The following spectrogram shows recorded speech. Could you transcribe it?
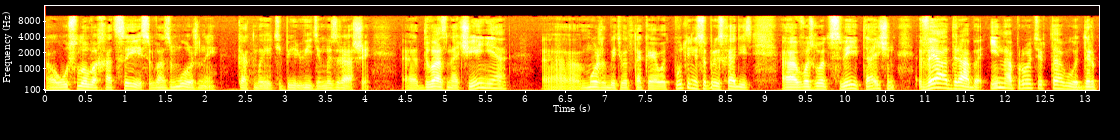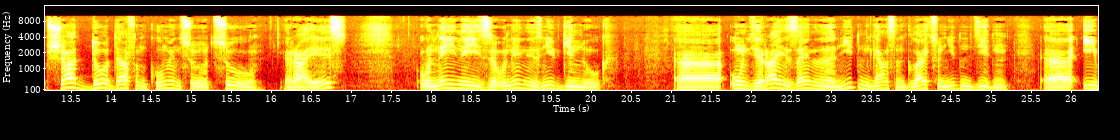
у слова хацеис возможны, как мы теперь видим из Раши, э, два значения, э, может быть, вот такая вот путаница происходить. Возгод свей тайчен ве адраба. И напротив того, дерпша до дафан кумен цу цу раес, унейнейз, унейнейз нит генук, Ундирай зайн нитн гансен глайцу нитн диден. И,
